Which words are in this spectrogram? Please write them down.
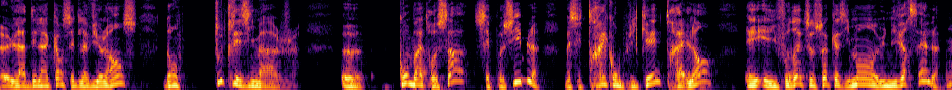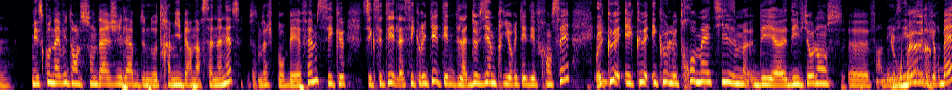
euh, la délinquance et de la violence dans toutes les images. Euh, combattre ça, c'est possible, mais c'est très compliqué, très lent, et, il faudrait que ce soit quasiment universel. Mmh. Mais ce qu'on a vu dans le sondage ELAB de notre ami Bernard Sananès, le sondage pour BFM, c'est que c'est que c'était la sécurité était la deuxième priorité des Français Oui. et que et que et que le traumatisme des euh, des violences, euh, enfin des Urbaines. émeutes urbaines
